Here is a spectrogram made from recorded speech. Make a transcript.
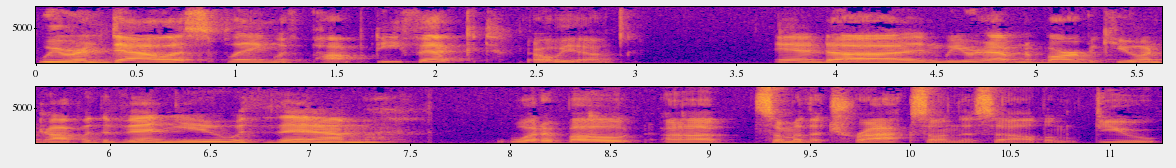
we were in Dallas playing with Pop Defect, Oh yeah. and uh, and we were having a barbecue on top of the venue with them. What about uh, some of the tracks on this album? Do you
